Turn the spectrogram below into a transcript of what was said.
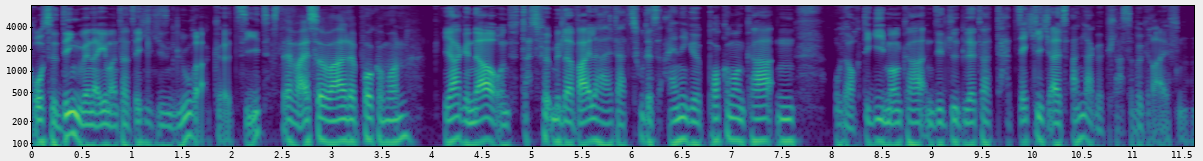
große Ding, wenn da jemand tatsächlich diesen Glurak äh, zieht. Das ist der weiße Wal der Pokémon. Ja, genau. Und das führt mittlerweile halt dazu, dass einige Pokémon-Karten oder auch Digimon-Karten, Titelblätter tatsächlich als Anlageklasse begreifen.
